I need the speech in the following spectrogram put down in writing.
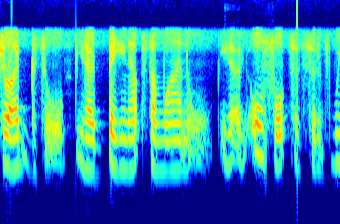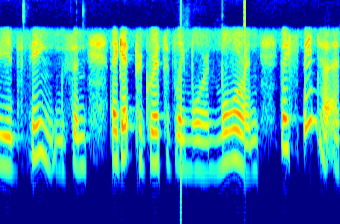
drugs or you know beating up someone or you know all sorts of sort of weird things. And they get progressively more and more. And they spend a, a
